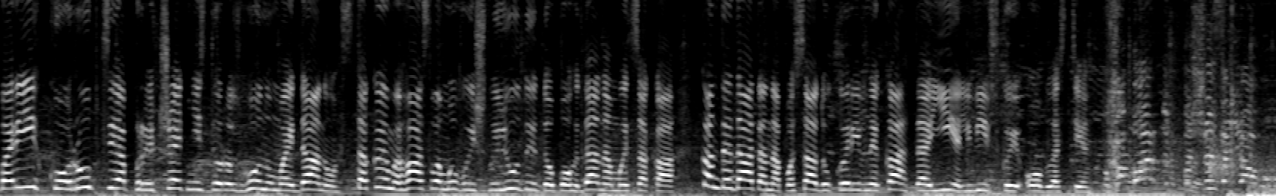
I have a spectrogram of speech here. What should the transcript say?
Хабарі, корупція, причетність до розгону майдану. З такими гаслами вийшли люди до Богдана Мицака, кандидата на посаду керівника ДАІ Львівської області. Хабарник, пиши заяву.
